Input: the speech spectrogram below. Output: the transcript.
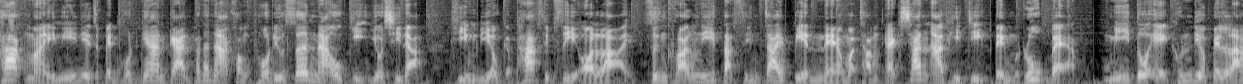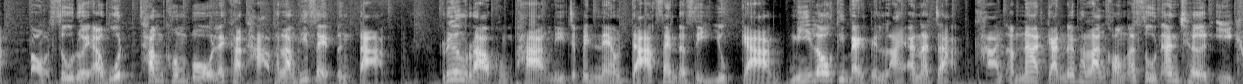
ภาคใหม่นี้เนี่ยจะเป็นผลงานการพัฒนาของโปรดิวเซอร์นาโอกิโยชิดะทีมเดียวกับภาค 14 ออนไลน์ ซึ่งครั้งนี้ตัดสินใจเปลี่ยนแนวมาทำแอคชั่น RPG เต็มรูปแบบ มีตัวเอกคนเดียวเป็นหลัก ต่อสู้ด้วยอาวุธทำคอมโบและคาถาพลังพิเศษต่างๆ เรื่องราวของภาคนี้จะเป็นแนวดาร์คแฟนตาซียุคกลาง มีโลกที่แบ่งเป็นหลายอาณาจักรขานอำนาจกันด้วยพลังของอสูรอัญเชิญอีค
